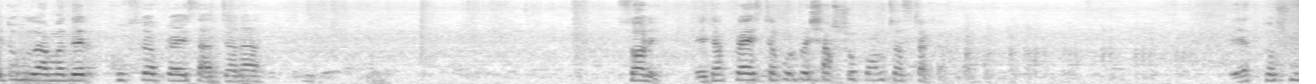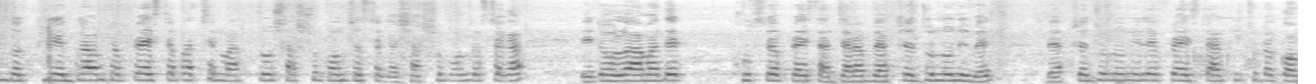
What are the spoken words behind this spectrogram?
এটা হলো আমাদের খুচরা প্রাইস আর যারা সরি এটা প্রাইসটা পড়বে সাতশো পঞ্চাশ টাকা। এত সুন্দর ক্রেপ গ্রাউন্ডটা প্রাইসটা পাচ্ছেন মাত্র সাতশো পঞ্চাশ টাকা। সাতশো পঞ্চাশ টাকা, এটা হলো আমাদের খুচরা প্রাইস আর যারা ব্যবসার জন্য নেবেন, ব্যবসার জন্য নিলে প্রাইসটা আর কিছুটা কম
